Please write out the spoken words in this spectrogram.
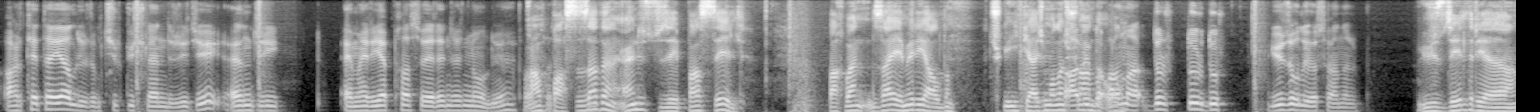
Arteta'yı alıyorum çift güçlendirici. Endrick Emery'e pas verince ne oluyor? Ama pası zaten en üst düzey pas değil. Bak ben Zayi Emery'yi aldım. Çünkü ihtiyacım olan şu Abi anda bu- o. alma dur dur dur. 100 oluyor sanırım. 100 değildir ya.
